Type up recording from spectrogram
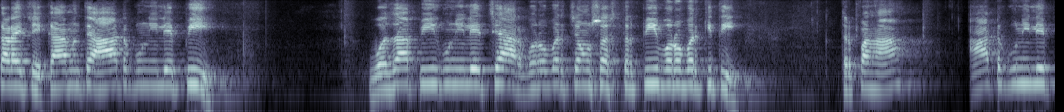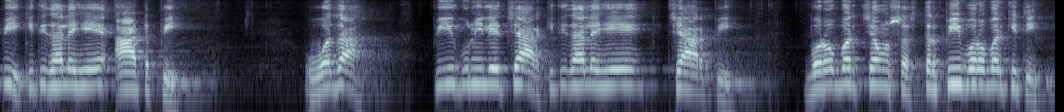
काढायची. काय म्हणते? आठ गुणिले पी वजा पी गुणिले चार बरोबर चौसष्ट. तर पी बरोबर किती? तर पहा आठ गुणिले पी किती झाले हे? आठ पी. वजा पी गुणिले चार. किती झालं हे? चार पी बरोबर चौसष्ट. तर पी बरोबर किती?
